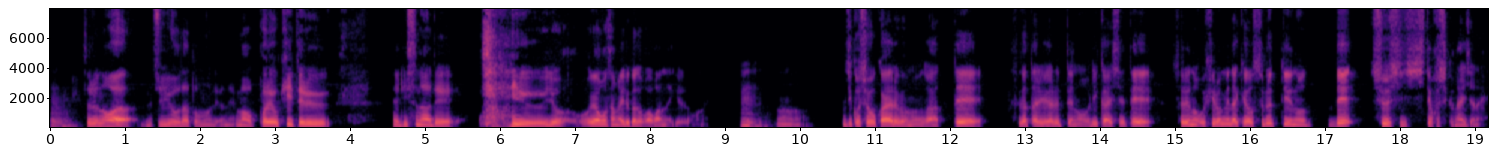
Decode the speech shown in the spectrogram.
うんするのは重要だと思うんだよね。まあこれを聞いてる、ね、リスナーで そういうよ親御さんがいるかどうかわかんないけれどもね。うんうん、自己紹介アルバムがあって姿りをやるっていうのを理解しててそれのお披露目だけをするっていうので終始してほしくないじゃない、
